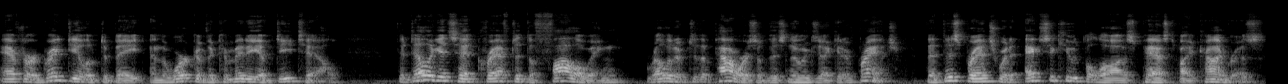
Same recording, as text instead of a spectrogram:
after a great deal of debate and the work of the Committee of Detail, the delegates had crafted the following relative to the powers of this new executive branch that this branch would execute the laws passed by Congress,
